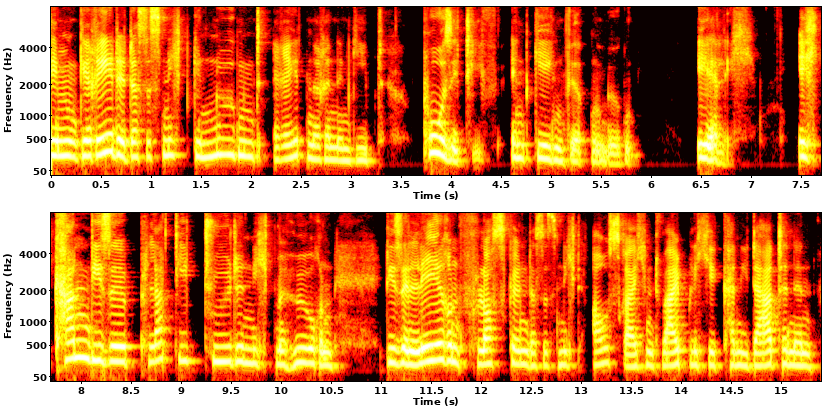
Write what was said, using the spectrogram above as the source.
dem Gerede, dass es nicht genügend Rednerinnen gibt, positiv entgegenwirken mögen. Ehrlich, ich kann diese Plattitüde nicht mehr hören, diese leeren Floskeln, dass es nicht ausreichend weibliche Kandidatinnen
